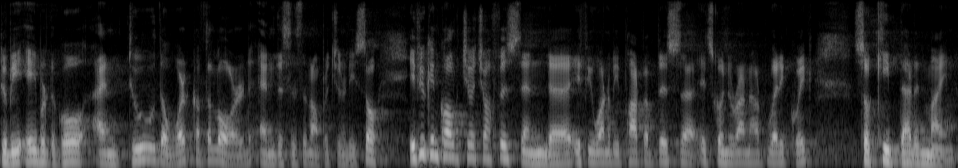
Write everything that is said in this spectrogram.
to be able to go and do the work of the Lord. And this is an opportunity. So if you can call the church office and uh, if you want to be part of this, uh, it's going to run out very quick. So keep that in mind.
